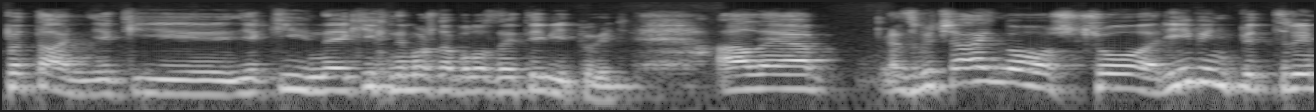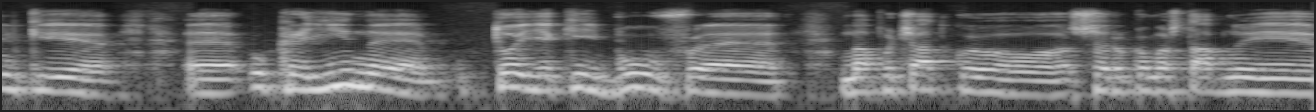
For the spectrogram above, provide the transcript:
питань, які, які на яких не можна було знайти відповідь. Але Звичайно, що рівень підтримки е, України, той, який був е, на початку широкомасштабної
